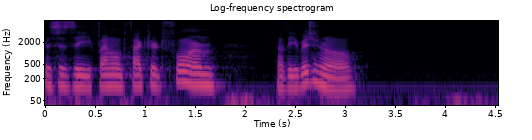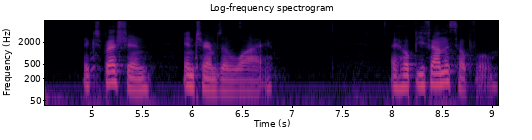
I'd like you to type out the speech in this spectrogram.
This is the final factored form of the original expression in terms of y. I hope you found this helpful.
